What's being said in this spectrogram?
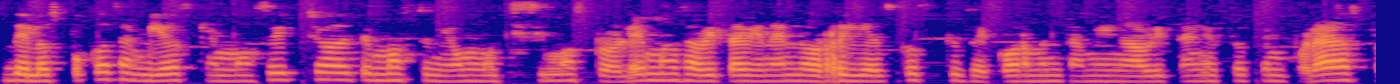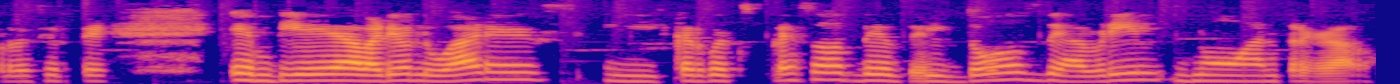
de los pocos envíos que hemos hecho, hemos tenido muchísimos problemas. Ahorita vienen los riesgos que se corren también ahorita en estas temporadas. Por decirte, envié a varios lugares y Cargo Expreso desde el 2 de abril no ha entregado.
